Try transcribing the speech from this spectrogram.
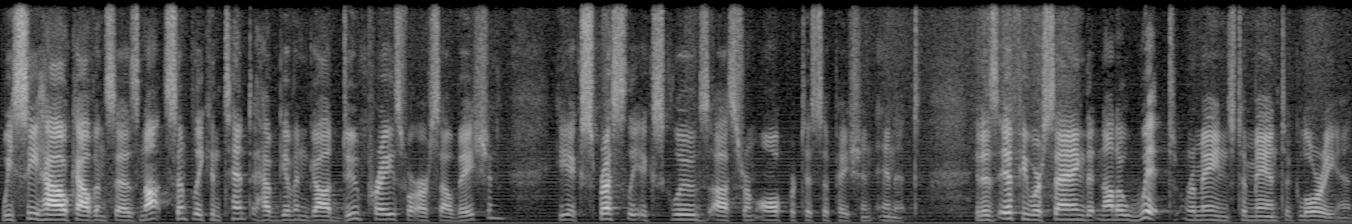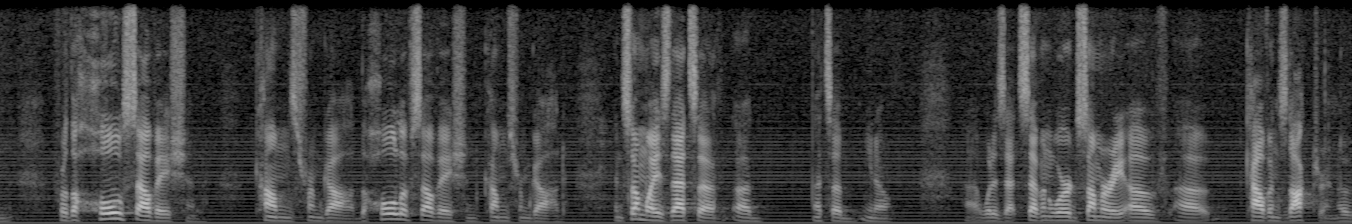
We see how, Calvin says, not simply content to have given God due praise for our salvation, he expressly excludes us from all participation in it. It is if he were saying that not a whit remains to man to glory in, for the whole salvation comes from God. The whole of salvation comes from God. In some ways, that's a, a that's a you know, uh, what is that seven word summary of uh, Calvin's doctrine of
